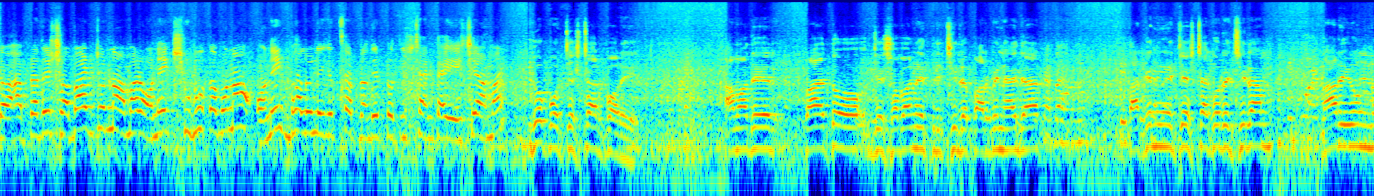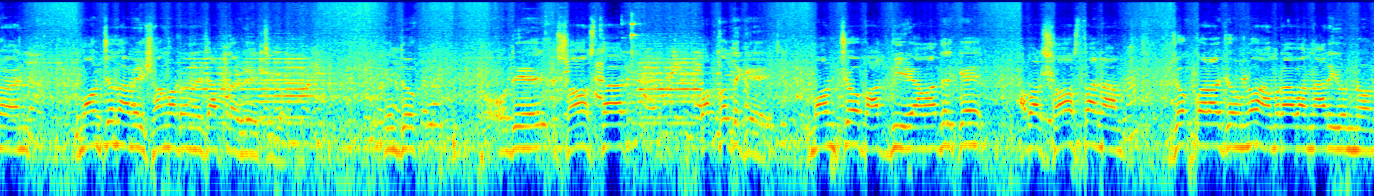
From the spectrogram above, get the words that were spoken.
তো আপনাদের সবার জন্য আমার অনেক শুভকামনা, অনেক ভালো লেগেছে আপনাদের প্রতিষ্ঠানটায় এসে আমার। প্রচেষ্টার পরে। আমাদের প্রায়ত যে সভানেত্রী ছিল পারভিন হায়দার, তাকে নিয়ে চেষ্টা করেছিলাম নারী উন্নয়ন মঞ্চ নামে এই সংগঠনের যাত্রা হয়েছিল। কিন্তু ওদের সংস্থার পক্ষ থেকে মঞ্চ বাদ দিয়ে আমাদেরকে আবার সংস্থা নাম যোগ করার জন্য আমরা আবার নারী উন্নয়ন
